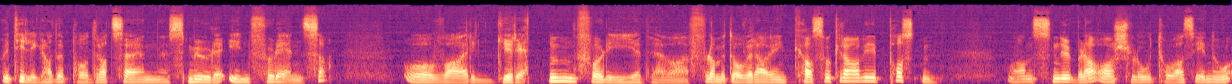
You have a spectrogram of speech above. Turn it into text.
Og i tillegg hadde pådratt seg en smule influensa. Og var gretten fordi det var flommet over av inkassokrav i posten. Og han snubla og slo tåa si noe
